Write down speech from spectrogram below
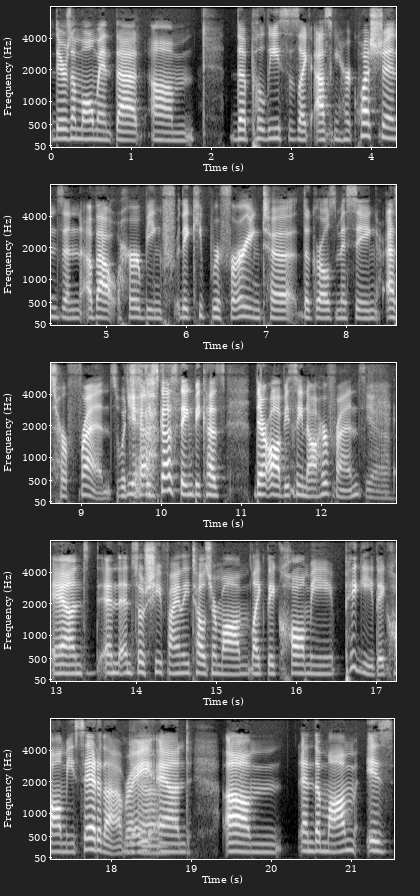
there's a moment that um, the police is like asking her questions and about her being. They keep referring to the girls missing as her friends, which Yeah. is disgusting because they're obviously not her friends Yeah. and and and so she finally tells her mom like they call me piggy they call me cerda right Yeah. and um and the mom is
